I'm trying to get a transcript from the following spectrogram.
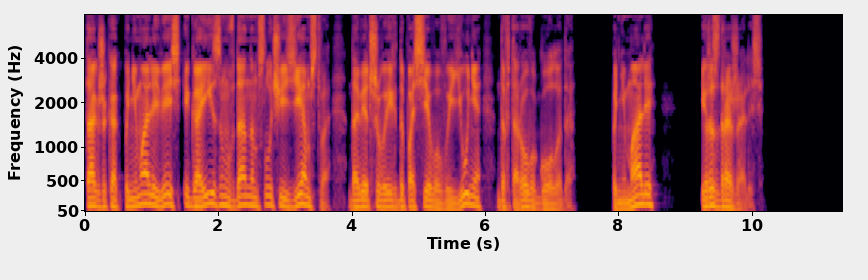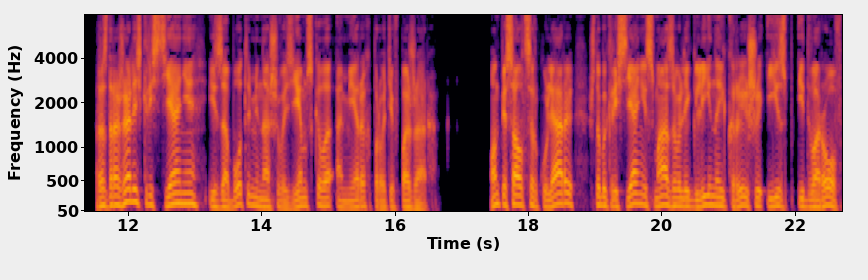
так же, как понимали весь эгоизм в данном случае земства, доведшего их до посева в июне до второго голода. Понимали и раздражались. Раздражались крестьяне и заботами нашего земского о мерах против пожара. Он писал циркуляры, чтобы крестьяне смазывали глиной крыши изб и дворов,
